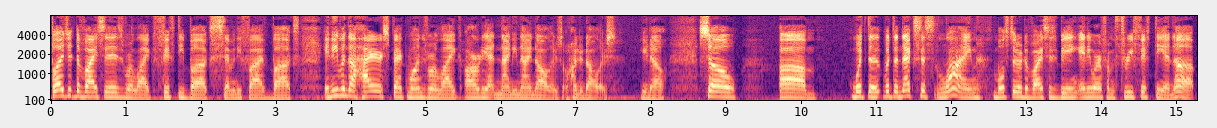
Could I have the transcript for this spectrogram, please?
budget devices were like 50 bucks, 75 bucks, and even the higher spec ones were like already at $99 or $100, you know? So, um, with the with the Nexus line, most of their devices being anywhere from 350 and up,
